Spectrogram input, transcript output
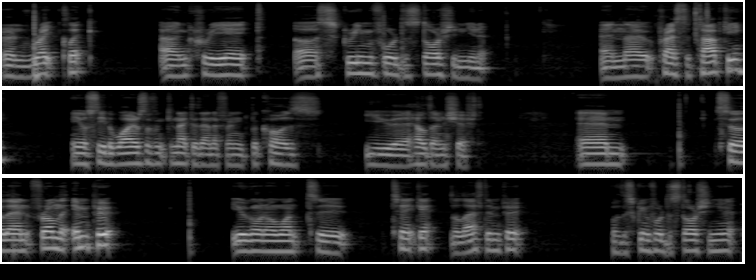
and right click and create a Scream for Distortion unit, and now press the Tab key you'll see the wires haven't connected anything because you uh, held down shift. Um, so then from the input, you're going to want to take it, the left input of the Scream for distortion unit,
